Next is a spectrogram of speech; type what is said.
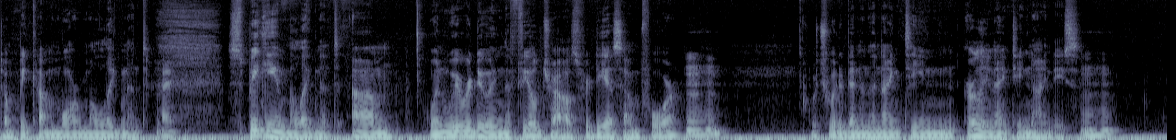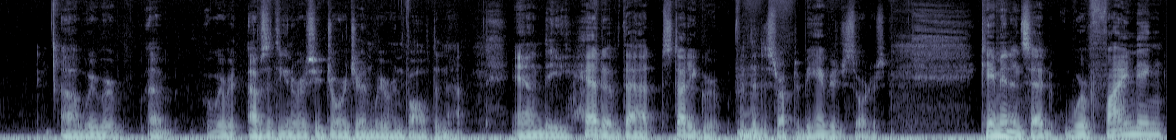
Don't become more malignant. Right. Speaking of malignant, um, when we were doing the field trials for DSM 4, Mm-hmm. which would have been in the 19, early 1990s, Mm-hmm. uh, we were, uh, we were, I was at the University of Georgia and we were involved in that. And the head of that study group for the disruptive behavior disorders came in and said, We're finding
